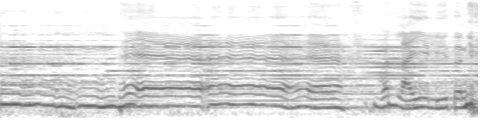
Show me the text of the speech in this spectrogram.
นแท้วันไหลหลีตัวนี้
